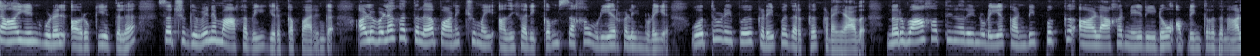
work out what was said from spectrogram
தாயின் உடல் ஆரோக்கியத்தில் சற்று கவனமாகவே இருக்க பாருங்க. அலுவலகத்தில் பணிச்சுமை அதிகரிக்கும் சக ஊழியர்களினுடைய ஒத்துழைப்பு கிடைப்பதற்கு கிடையாது. நிர்வாகத்தினரினுடைய கண்டிப்புக்கு ஆளாக நேரிடும் அப்படிங்கிறதுனால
